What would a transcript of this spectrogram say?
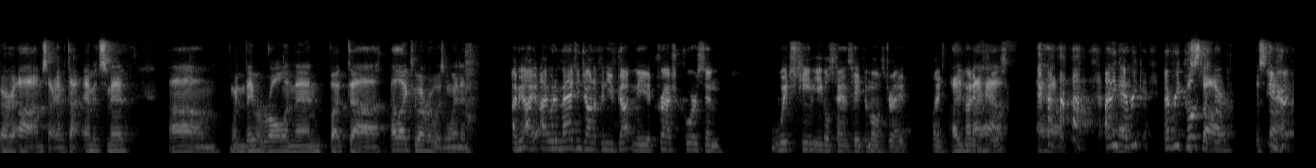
or uh, I'm sorry, Emmett, Emmitt Smith. Um, when they were rolling then, but uh, I liked whoever was winning. I mean, I, I would imagine, Jonathan, you've gotten the crash course in which team Eagles fans hate the most, right? Like I, not even I have. I have. I think I have. every every coach the star, like, the star.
